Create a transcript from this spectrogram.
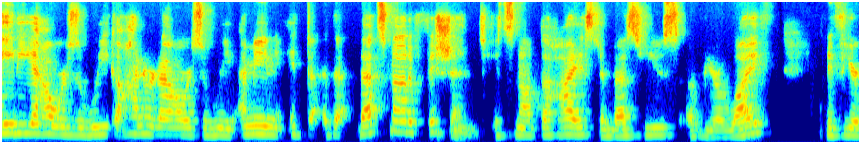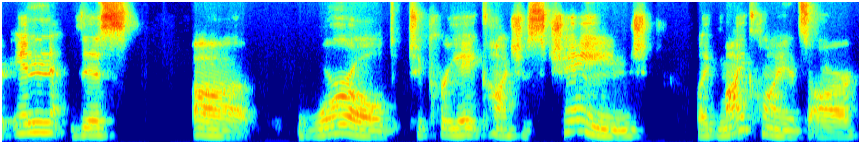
80 hours a week 100 hours a week. I mean it, that's not efficient. It's not the highest and best use of your life. If you're in this uh, world to create conscious change like my clients are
